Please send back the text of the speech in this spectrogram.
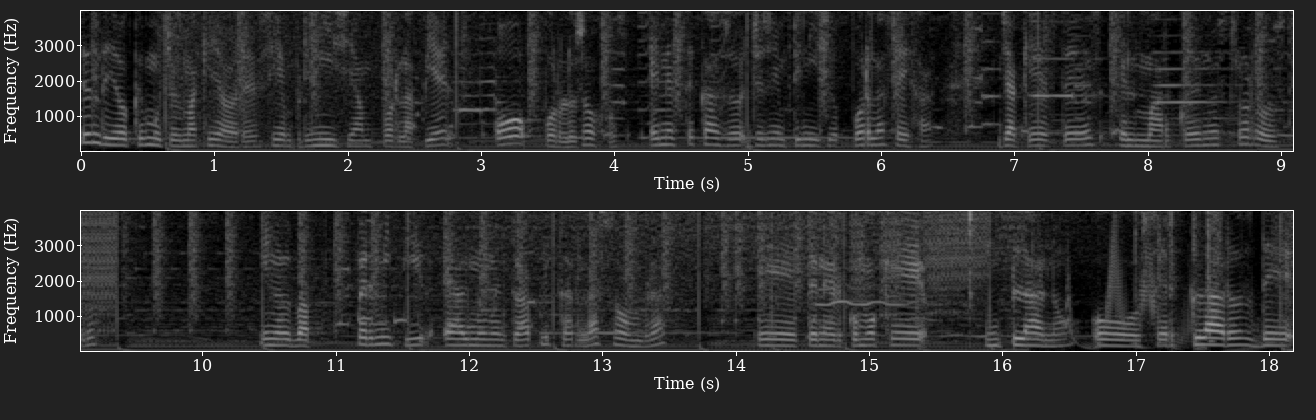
Entendido que muchos maquilladores siempre inician por la piel o por los ojos. En este caso yo siempre inicio por la ceja, ya que este es el marco de nuestro rostro y nos va a permitir eh, al momento de aplicar las sombras eh, tener como que un plano o ser claros de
